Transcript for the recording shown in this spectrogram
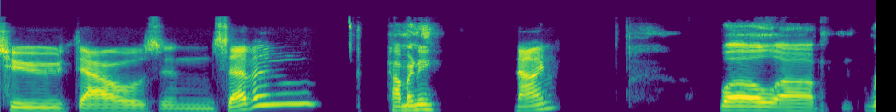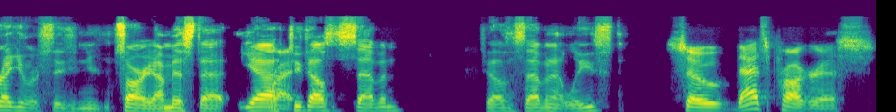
two thousand seven, How many? nine. Well, uh regular season. You sorry, I missed that. Yeah, Right. 2007. 2007 at least. So that's progress.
